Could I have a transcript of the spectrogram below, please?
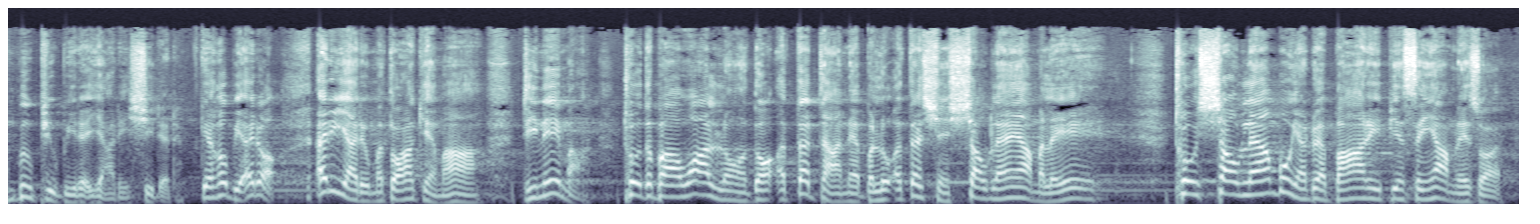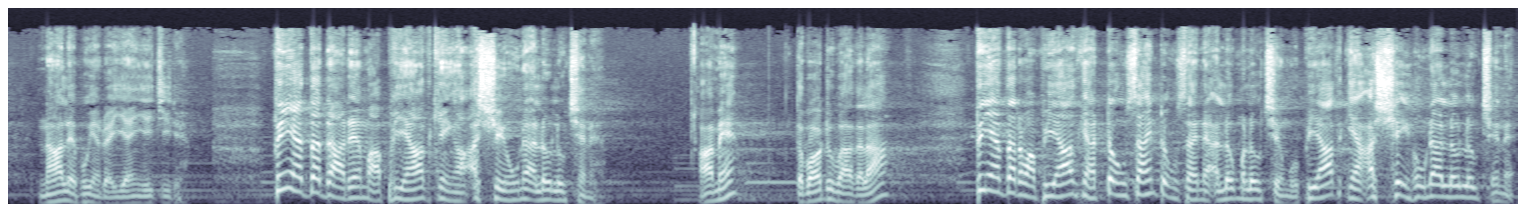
အမှုပြုပြီးတဲ့အရာတွေရှိတယ်ကဲဟုတ်ပြီအဲ့တော့အဲ့ဒီအရာတွေမသွားခင်မှာဒီနေ့မှာထိုတဘာဝလွန်တော်အသက်တာနဲ့ဘလို့အသက်ရှင်ရှောက်လန်းရမလဲထိုရှောက်လန်းဖို့ရန်အတွက်ဘာတွေပြင်ဆင်ရမလဲဆိုတာနားလည်ဖို့ရန်အတွက်ရန်ရေးကြည့်တယ်တင်းရသက်တာထဲမှာဘုရားသခင်ကအရှင်ုံနဲ့အလုပ်လုပ်ခြင်းတယ် အာမင်တဘောတူပါသလားတင်းရတတ်မှာဘုရားသခင်တုံဆိုင်တုံဆိုင်နဲ့အလုံးမလုံးချင်ဘူးဘုရားသခင်အရှိန်ဟုန်နဲ့အလုံးလုံးချင်တယ်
